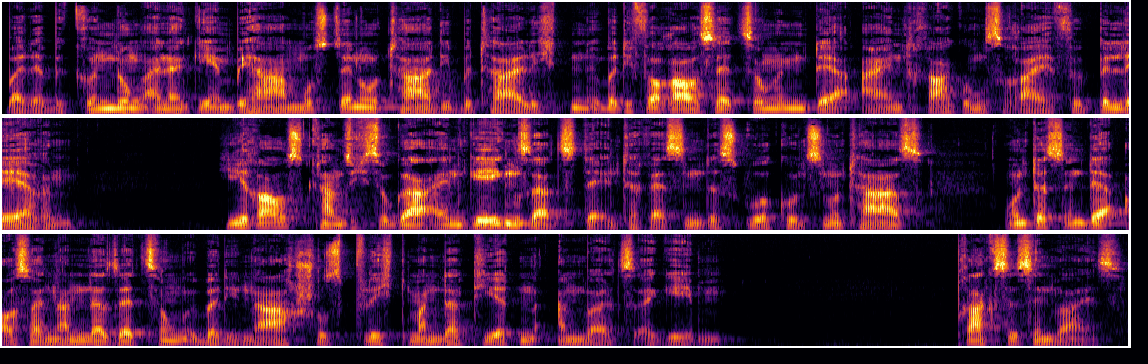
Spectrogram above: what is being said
Bei der Begründung einer GmbH muss der Notar die Beteiligten über die Voraussetzungen der Eintragungsreife belehren. Hieraus kann sich sogar ein Gegensatz der Interessen des Urkundsnotars und des in der Auseinandersetzung über die Nachschusspflicht mandatierten Anwalts ergeben. Praxishinweis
